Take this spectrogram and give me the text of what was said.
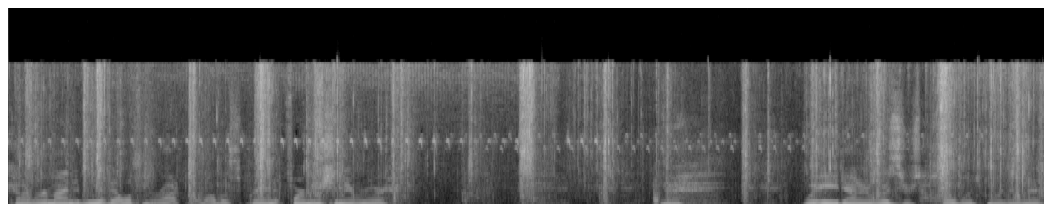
kind of reminded me of Elephant Rock, all this granite formation everywhere. Yeah. Way down in the woods, there's a whole bunch more down there.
